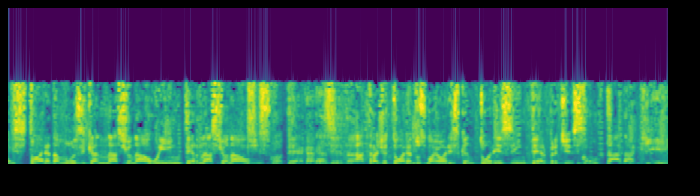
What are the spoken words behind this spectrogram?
A história da música nacional e internacional. Discoteca Gazeta. A trajetória dos maiores cantores e intérpretes. Contada aqui.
